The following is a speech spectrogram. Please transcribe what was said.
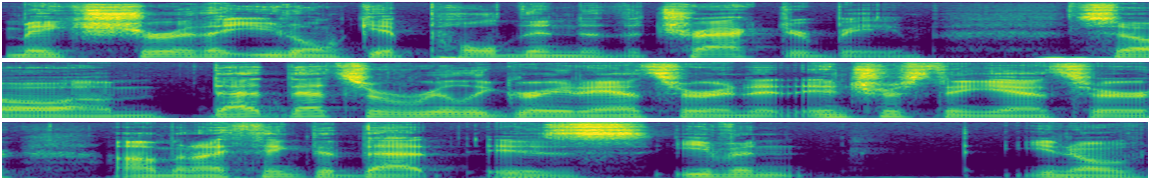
make sure that you don't get pulled into the tractor beam. So um, that that's a really great answer and an interesting answer. Um, and I think that that is even, you know,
